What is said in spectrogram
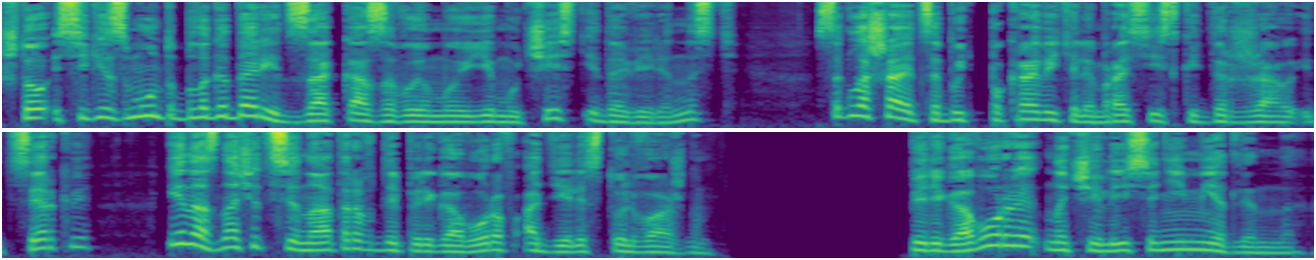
что Сигизмунд благодарит за оказываемую ему честь и доверенность, соглашается быть покровителем российской державы и церкви и назначит сенаторов для переговоров о деле столь важном. Переговоры начались немедленно,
